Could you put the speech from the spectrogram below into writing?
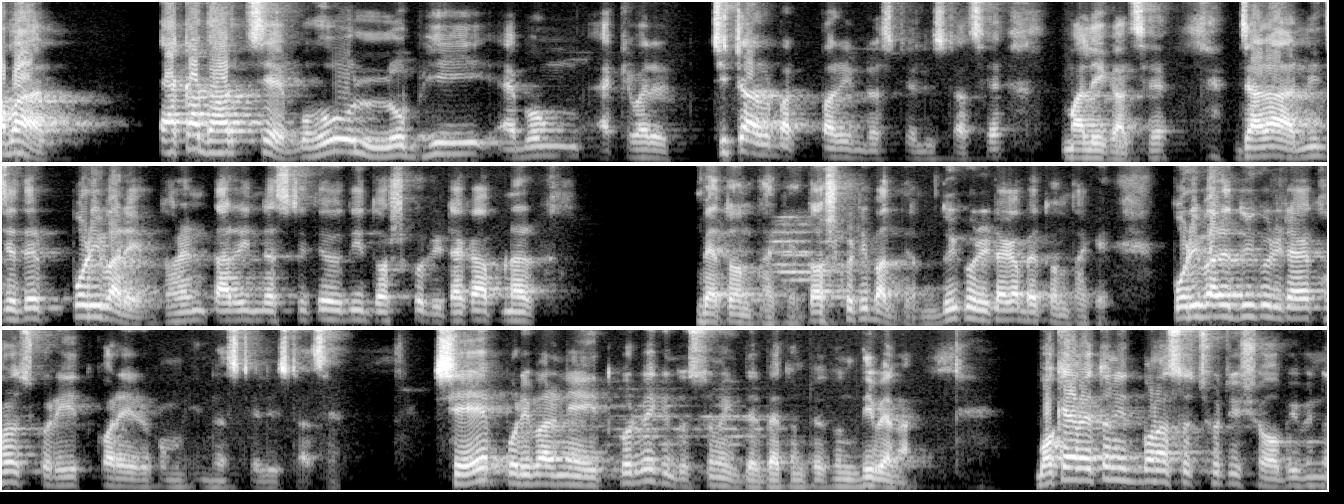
আবার একাধারছে বহু লোভী এবং একেবারে চিটার বাটপার ইন্ডাস্ট্রিয়ালিস্ট আছে, মালিক আছে, যারা নিজেদের পরিবারে, ধরেন তার ইন্ডাস্ট্রিতে যদি দশ কোটি টাকা আপনার বেতন থাকে, দশ কোটি বাদ দিলাম দুই কোটি টাকা বেতন থাকে, পরিবারে দুই কোটি টাকা খরচ করে ঈদ করে এরকম ইন্ডাস্ট্রিয়ালিস্ট আছে। সে পরিবার নিয়ে ঈদ করবে কিন্তু শ্রমিকদের বেতন টেতন দিবে না। বকেয়া বেতন, ঈদ বোনাস ছুটি সহ বিভিন্ন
